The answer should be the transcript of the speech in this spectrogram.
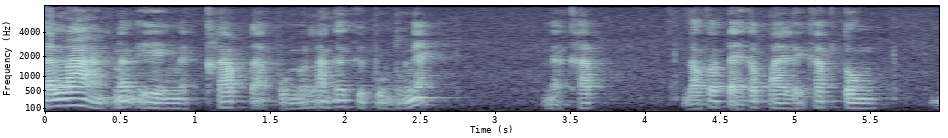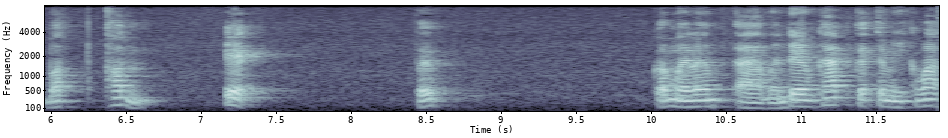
ด้านล่างนั่นเองนะครับนะปุ่มด้านล่างก็คือปุ่มตรงเนี้ยนะครับ เราก็แตะเข้าไปเลยครับตรง bottom edge ปึ๊บก็เหมือนเดิมเหมือนเดิมครับ ก็จะมีคำว่า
